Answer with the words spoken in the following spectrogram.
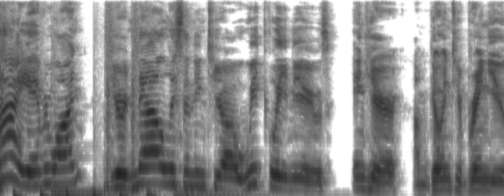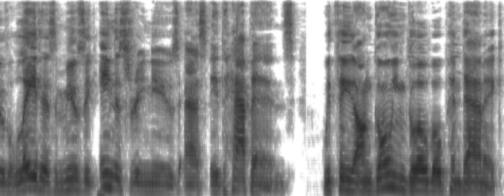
Hi everyone! You're now listening to our weekly news. In here, I'm going to bring you the latest music industry news as it happens. With the ongoing global pandemic,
